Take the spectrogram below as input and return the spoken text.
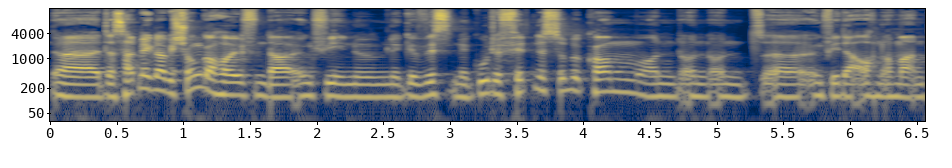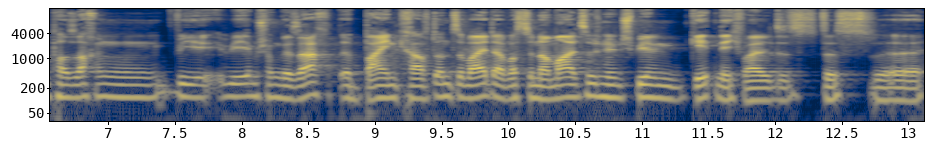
Äh, das hat mir, glaube ich, schon geholfen, da irgendwie eine, eine gewisse, eine gute Fitness zu bekommen und, und, und äh, irgendwie da auch nochmal ein paar Sachen, wie, wie eben schon gesagt, äh, Beinkraft und so weiter, was du normal zwischen den Spielen geht nicht, weil das, das äh,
